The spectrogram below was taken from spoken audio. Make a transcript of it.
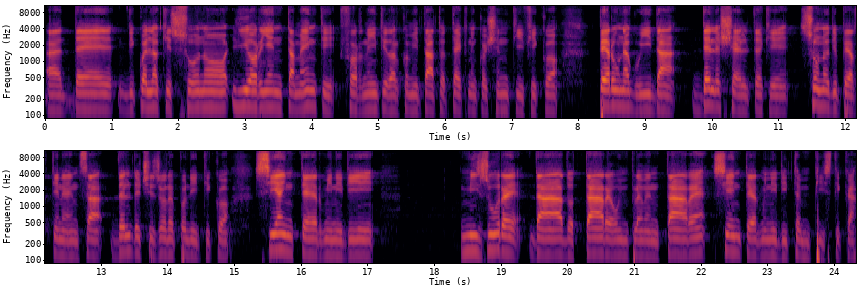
eh, de, di quello che sono gli orientamenti forniti dal Comitato Tecnico Scientifico per una guida delle scelte che sono di pertinenza del decisore politico sia in termini di misure da adottare o implementare sia in termini di tempistica.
